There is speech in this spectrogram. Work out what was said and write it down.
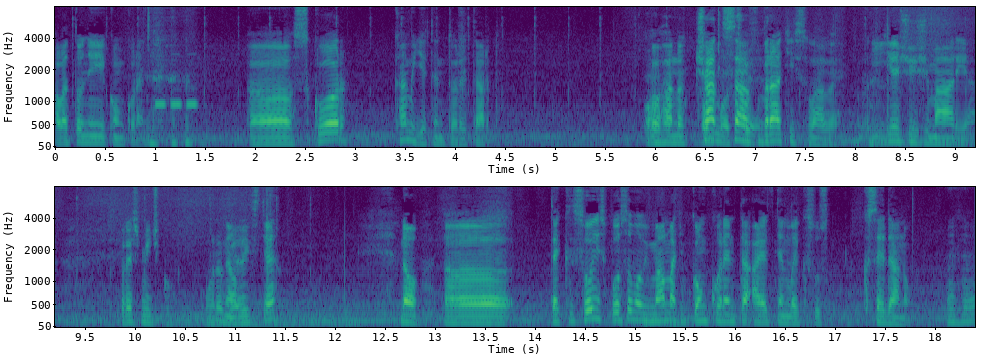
ale to nie je konkurent. uh, skôr, kam ide tento retard? Boha, no odmočuje. v Bratislave. Ježiš Mária. Prešmičku urobili ste? No, uh, tak svojím spôsobom by mal mať konkurenta aj ten Lexus k sedanu. Uh-huh.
